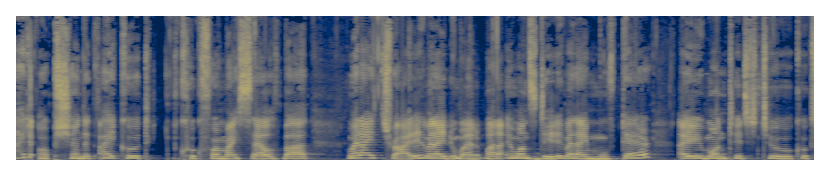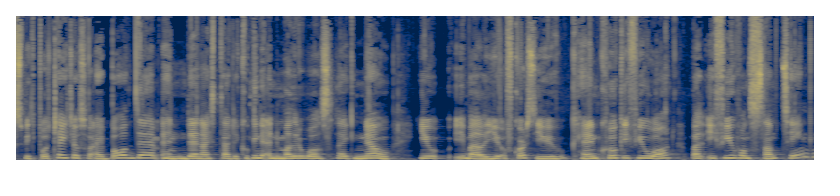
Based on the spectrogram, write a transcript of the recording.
I had the option that I could cook for myself, but when I tried it, when I when, when I once did it, when I moved there, I wanted to cook sweet potatoes, so I bought them, and then I started cooking. And the mother was like, "No, you well, you of course you can cook if you want, but if you want something,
